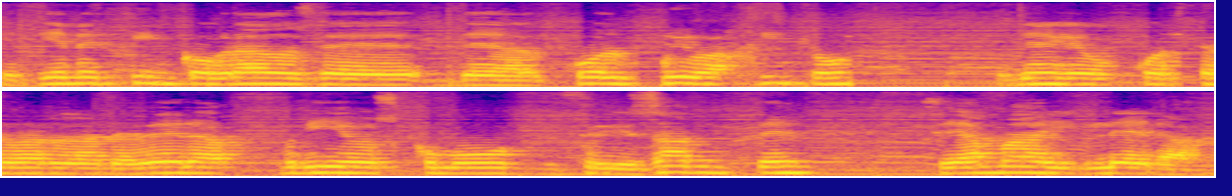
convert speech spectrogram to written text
que tiene 5 grados de, de alcohol muy bajito, que tiene que conservar en la nevera, frío, es como un frisante, se llama Hilera.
